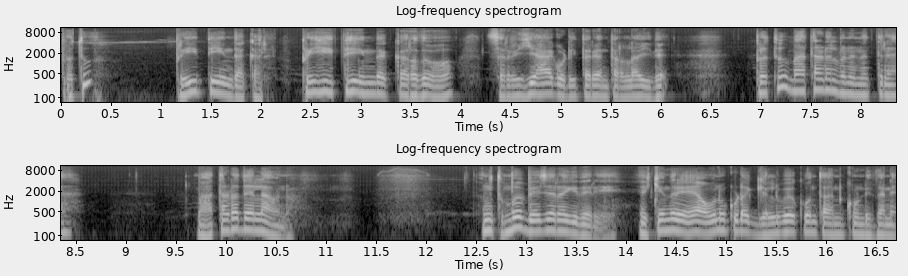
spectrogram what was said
ಪ್ರತು, ಪ್ರೀತಿಯಿಂದ ಕರ್, ಪ್ರೀತಿಯಿಂದ ಕರೆದು ಸರಿಯಾಗಿ ಹೊಡಿತಾರೆ ಅಂತಾರಲ್ಲ ಇದೆ. ಪ್ರತು, ಮಾತಾಡಲ್ವ ನನ್ನ ಹತ್ರ? ಮಾತಾಡೋದೇ ಇಲ್ಲ ಅವನು. ಹಂಗೆ ತುಂಬ ಬೇಜಾರಾಗಿದೆ ರೀ. ಏಕೆಂದರೆ ಅವನು ಕೂಡ ಗೆಲ್ಲಬೇಕು ಅಂತ ಅಂದ್ಕೊಂಡಿದ್ದಾನೆ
